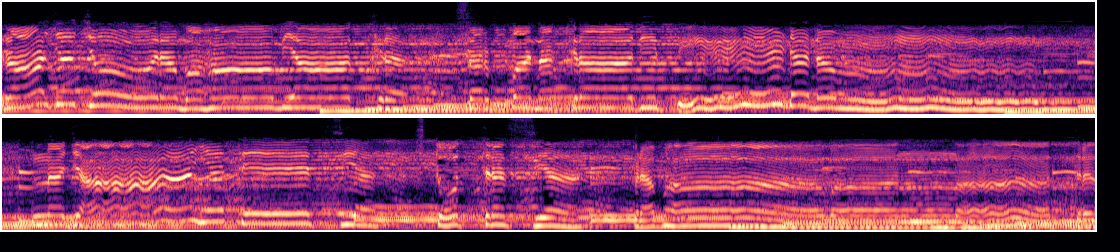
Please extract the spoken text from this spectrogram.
राजचोरमहाव्याघ्र सर्पनक्रादिपीडनम्। न जायतेऽस्य स्तोत्रस्य प्रभावान्नात्र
